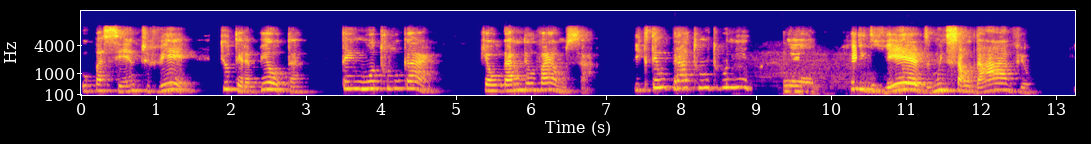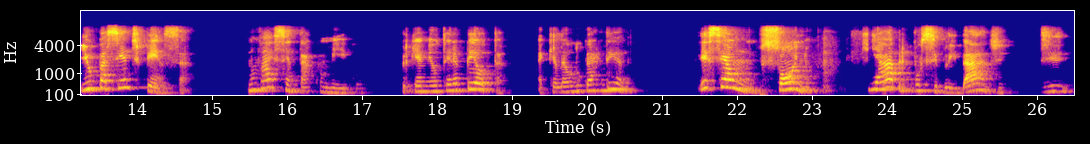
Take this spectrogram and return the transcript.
o paciente vê que o terapeuta tem um outro lugar, que é o lugar onde ele vai almoçar, e que tem um prato muito bonito, é, cheio de verde, muito saudável. E o paciente pensa: não vai sentar comigo, porque é meu terapeuta, aquele é o lugar dele. Esse é um sonho que abre possibilidade de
